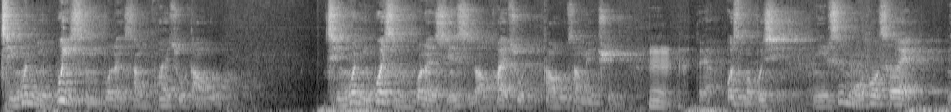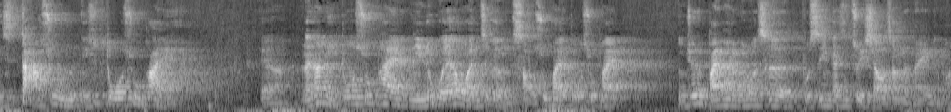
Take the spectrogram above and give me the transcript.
请问你为什么不能上快速道路？请问你为什么不能行驶到快速道路上面去？嗯，对啊，为什么不行？你是摩托车诶，你是大数，你是多数派诶。对啊，难道你多数派？你如果要玩这种少数派、多数派，你觉得白牌摩托车不是应该是最嚣张的那一个吗？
